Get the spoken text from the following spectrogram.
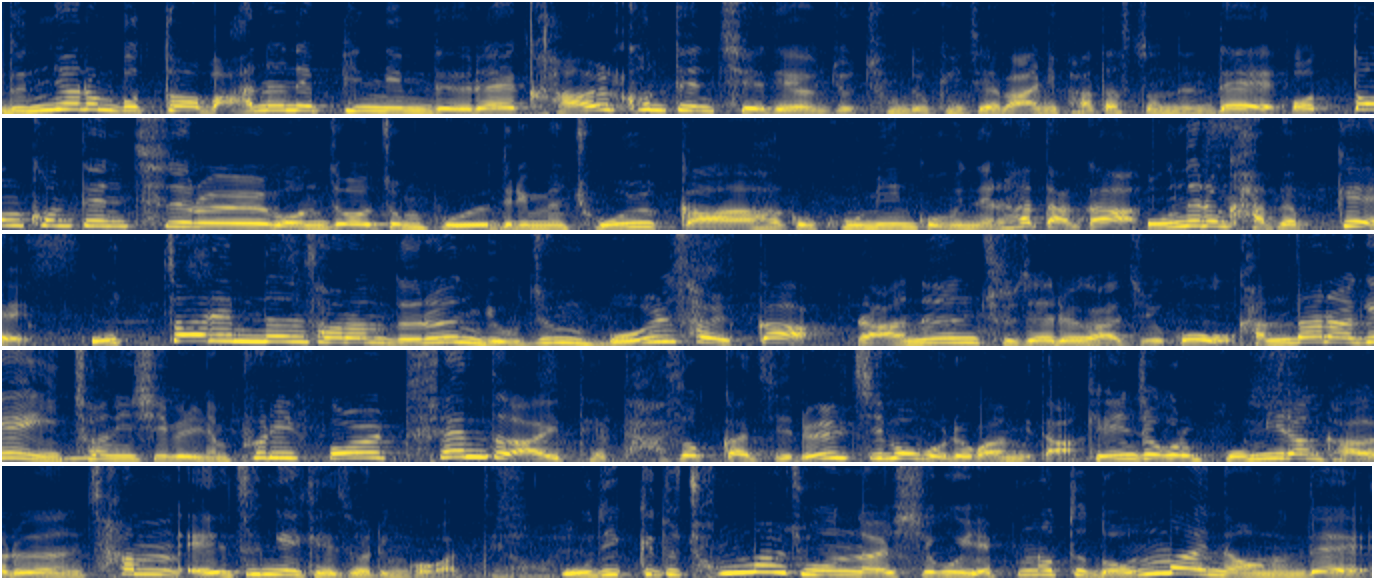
늦여름부터 많은 해피님들의 가을 컨텐츠에 대한 요청도 굉장히 많이 받았었는데 어떤 컨텐츠를 먼저 좀 보여드리면 좋을까 하고 고민 고민을 하다가 오늘은 가볍게 옷 잘 입는 사람들은 요즘 뭘 살까? 라는 주제를 가지고 간단하게 2021년 프리폴 트렌드 아이템 다섯 가지를 찝어보려고 합니다. 개인적으로 봄이랑 가을은 참 애증의 계절인 것 같아요. 옷 입기도 정말 좋은 날씨고 예쁜 옷도 너무 많이 나오는데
